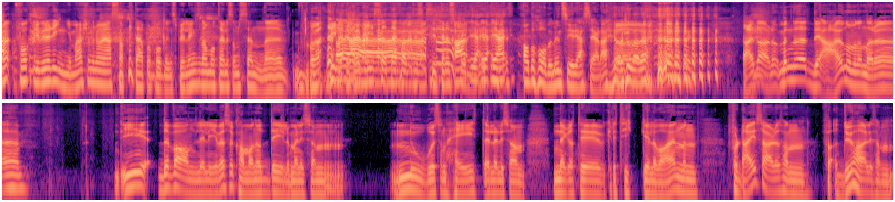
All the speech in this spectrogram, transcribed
men folk driver og ringer meg skjønner du, og jeg har sagt det her på podinnspilling, så da måtte jeg liksom sende bildebevis at jeg faktisk sitter og spiller. ADHD min sier 'jeg ser deg'. Det Nei, det er noe Men eh, det er jo noe med den derre eh, I det vanlige livet så kan man jo deale med liksom noe sånn hate eller liksom negativ kritikk eller hva enn, men for deg så er det jo sånn for Du har liksom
